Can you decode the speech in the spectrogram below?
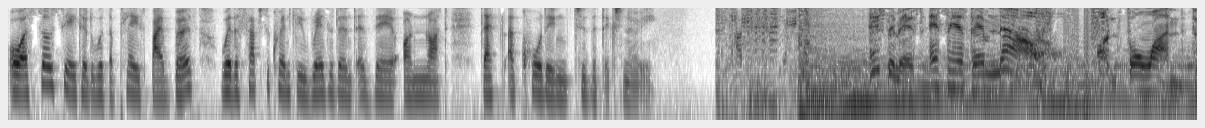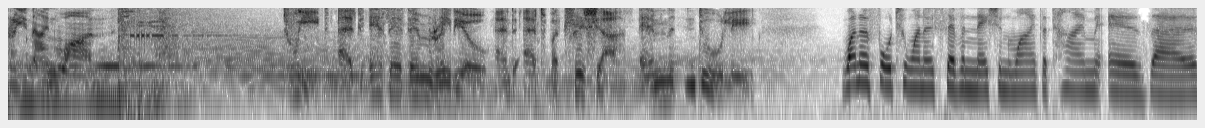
or associated with a place by birth, whether subsequently resident there or not. That's according according to the dictionary. SMS SAFM now on 41391. Tweet at SAFM Radio and at Patricia N. Nduli. 104 to 107 nationwide. The time is uh,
